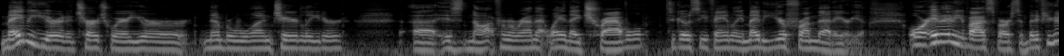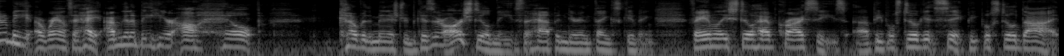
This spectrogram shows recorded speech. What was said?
maybe you're at a church where your number one chair leader uh, is not from around that way and they travel to go see family, maybe you're from that area. Or it may be vice versa. But if you're going to be around, say, hey, I'm going to be here, I'll help cover the ministry because there are still needs that happen during Thanksgiving. Families still have crises. Uh, people still get sick. People still die.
